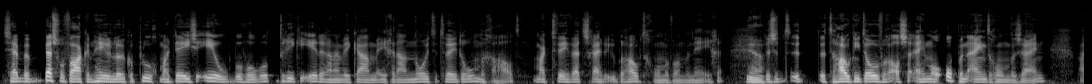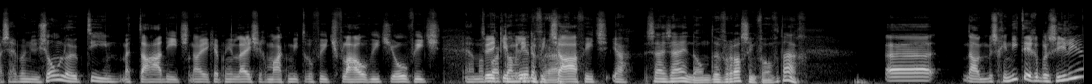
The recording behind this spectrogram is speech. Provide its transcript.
Ze hebben best wel vaak een hele leuke ploeg. Maar deze eeuw bijvoorbeeld, drie keer eerder aan een WK meegedaan, nooit de tweede ronde gehaald. Maar twee wedstrijden überhaupt gewonnen van de negen. Ja. Dus het, het, het, houdt niet over als ze eenmaal op een eindronde zijn. Maar ze hebben nu zo'n leuk team met Tadic. Nou, ik heb een lijstje gemaakt. Mitrovic, Vlahovic, Jovic. Ja, twee keer Milinkovic, Savic. Ja. Zij zijn dan de verrassing van vandaag. Uh, nou, misschien niet tegen Brazilië,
